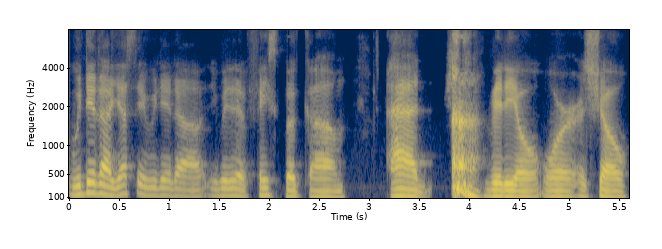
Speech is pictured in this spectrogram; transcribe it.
we did uh yesterday we did uh we did a Facebook um ad video or a show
